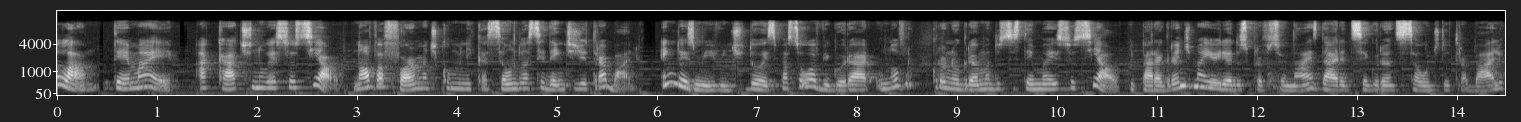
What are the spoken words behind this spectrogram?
Olá, o tema é a CAT no e-social, nova forma de comunicação do acidente de trabalho. Em 2022, passou a vigorar o novo cronograma do Sistema E-Social, e para a grande maioria dos profissionais da área de segurança e saúde do trabalho,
